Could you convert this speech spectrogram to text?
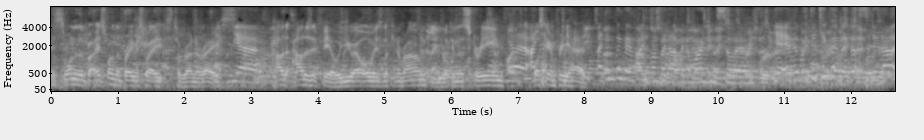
It's one of the it's one of the bravest ways to run a race. Yeah. How, how does it feel? Are you always looking around? Are you looking at the screen? Yeah, What's going through your head? I didn't think I, would won by that big a margin, so um, yeah, it, it, did take quite a bit of guts to do that.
